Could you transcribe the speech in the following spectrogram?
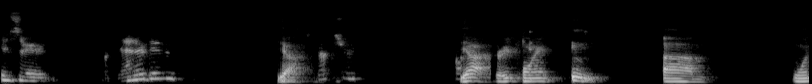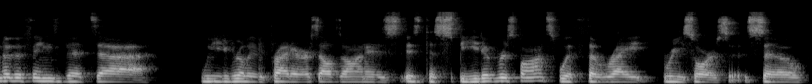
Is there a preventative? Yeah. Structure? Yeah, great point. um, one of the things that uh, we really pride ourselves on is is the speed of response with the right resources. So,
